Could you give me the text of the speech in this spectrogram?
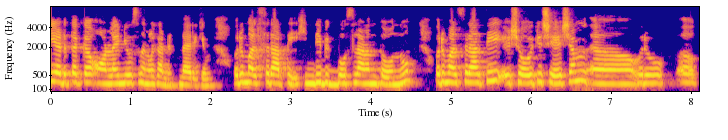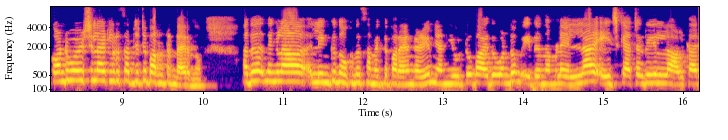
ഈ അടുത്തൊക്കെ ഓൺലൈൻ ന്യൂസ് നിങ്ങൾ കണ്ടിട്ടുണ്ടായിരിക്കും. ഒരു മത്സരാർത്ഥി ഹിന്ദി ബിഗ് ബോസിലാണെന്ന് തോന്നുന്നു. ഒരു മത്സരാർത്ഥി ഷോയ്ക്ക് ശേഷം ഒരു കോൺട്രവേഴ്ഷ്യൽ ആയിട്ടുള്ള ഒരു സബ്ജക്റ്റ് പറഞ്ഞിട്ടുണ്ടായിരുന്നു. അത് നിങ്ങൾ ആ ലിങ്ക് നോക്കുന്ന സമയത്ത് പറയാൻ കഴിയും. ഞാൻ യൂട്യൂബ് ആയതുകൊണ്ടും ഇത് നമ്മളെ എല്ലാ ഏജ് കാറ്റഗറിയിലുള്ള ആൾക്കാർ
